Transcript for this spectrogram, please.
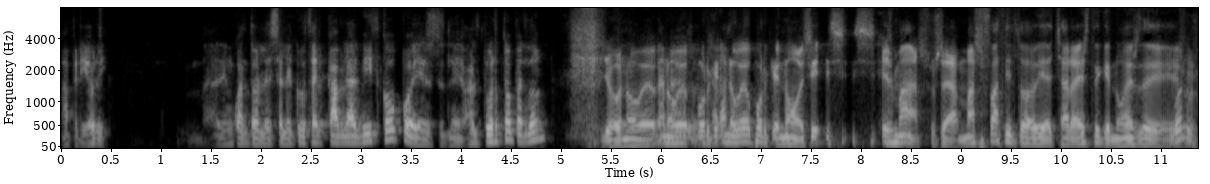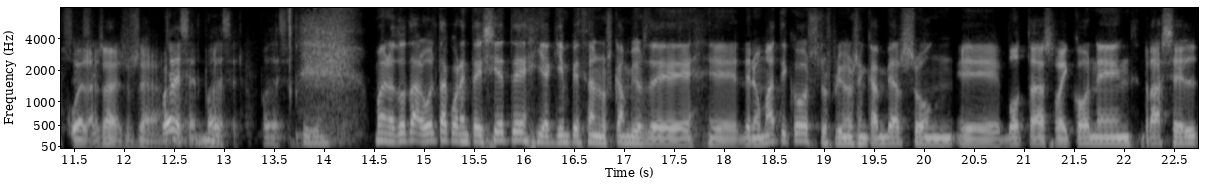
A priori en cuanto se le cruza el cable al bizco, pues al tuerto, perdón. Yo no veo, no veo, por, qué, no veo por qué no. Es, es, más, o sea, más fácil todavía echar a este que no es de su escuela, ¿sabes? O sea, puede ser, puede ser, puede ser. Bueno, total, vuelta 47 y aquí empiezan los cambios de, eh, neumáticos. Los primeros en cambiar son eh, Bottas, Raikkonen, Russell,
